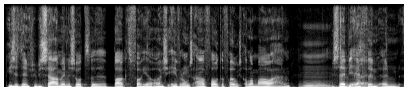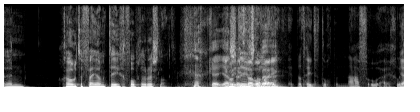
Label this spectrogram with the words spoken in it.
die zitten in principe samen in een soort eh, pact van, joh, als je een van ons aanvalt, dan vallen we ons allemaal aan. Hmm, dus dan heb je echt een, een, een grote vijand tegen bijvoorbeeld Rusland. Oké, ja. Maar ik- dat heet toch de NAVO eigenlijk?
